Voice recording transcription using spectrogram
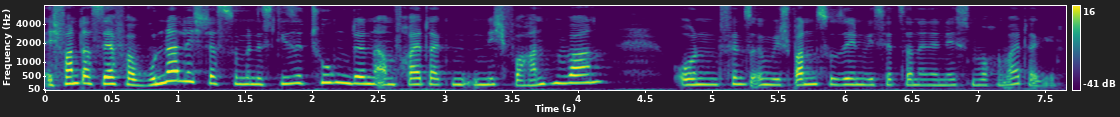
ich fand das sehr verwunderlich, dass zumindest diese Tugenden am Freitag nicht vorhanden waren und finde es irgendwie spannend zu sehen, wie es jetzt dann in den nächsten Wochen weitergeht.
